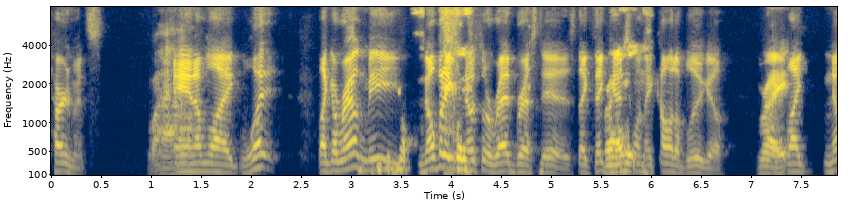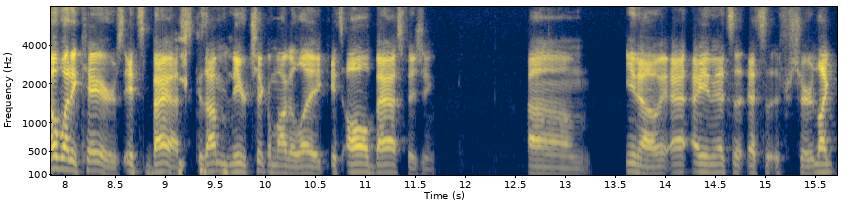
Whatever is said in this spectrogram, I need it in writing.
tournaments wow and i'm like what like around me nobody even knows what a redbreast is like they right. catch one they call it a bluegill Right. Like nobody cares. It's bass because I'm near Chickamauga Lake. It's all bass fishing. Um, you know, I, I mean, that's a, that's a, for sure. Like,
